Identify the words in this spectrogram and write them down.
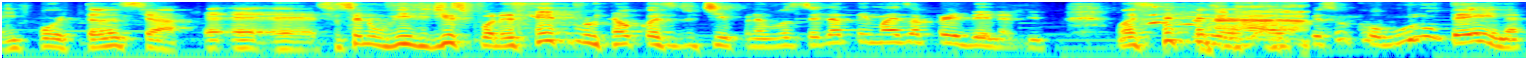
importância, é, é, é, se você não vive disso, por exemplo, né? Coisa do tipo, né? Você já tem mais a perder, né, Vitor? Mas a pessoa comum não tem, né?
